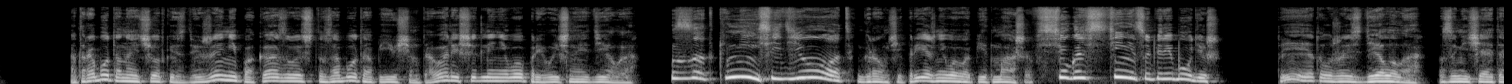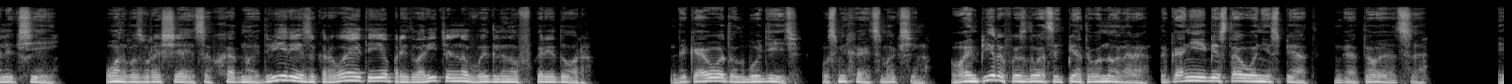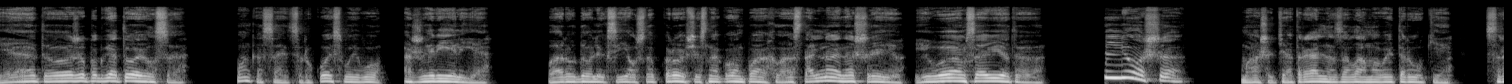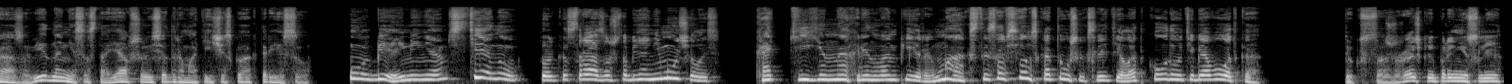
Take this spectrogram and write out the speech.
Отработанная четкость движений показывает, что забота о пьющем товарище для него — привычное дело. «Заткнись, идиот!» — громче прежнего вопит Маша. «Всю гостиницу перебудешь!» «Ты это уже сделала», — замечает Алексей. Он возвращается к входной двери и закрывает ее, предварительно выглянув в коридор. «Да кого тут будить?» — усмехается Максим. «Вампиров из двадцать пятого номера? Так они и без того не спят. Готовятся». «Я тоже подготовился». Он касается рукой своего ожерелья. Пару долек съел, чтоб кровь чесноком пахла, остальное на шею. И вам советую. Лёша! Маша театрально заламывает руки. Сразу видно несостоявшуюся драматическую актрису. «Убей меня в стену! Только сразу, чтобы я не мучилась!» «Какие нахрен вампиры? Макс, ты совсем с катушек слетел. Откуда у тебя водка?» «Так со жрачкой принесли».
